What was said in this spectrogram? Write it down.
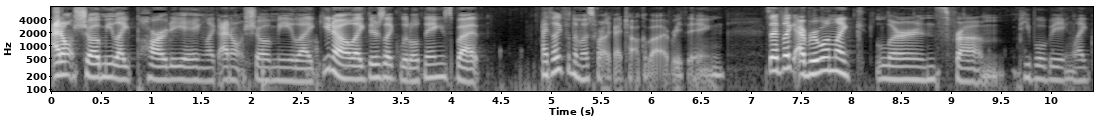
I don't show me like partying. Like I don't show me like you know like there's like little things, but I feel like for the most part like I talk about everything. So I feel like everyone like learns from people being like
